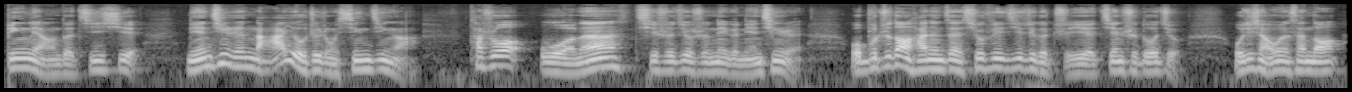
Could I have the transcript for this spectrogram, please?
冰凉的机械，年轻人哪有这种心境啊？他说我呢其实就是那个年轻人，我不知道还能在修飞机这个职业坚持多久。我就想问三刀，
